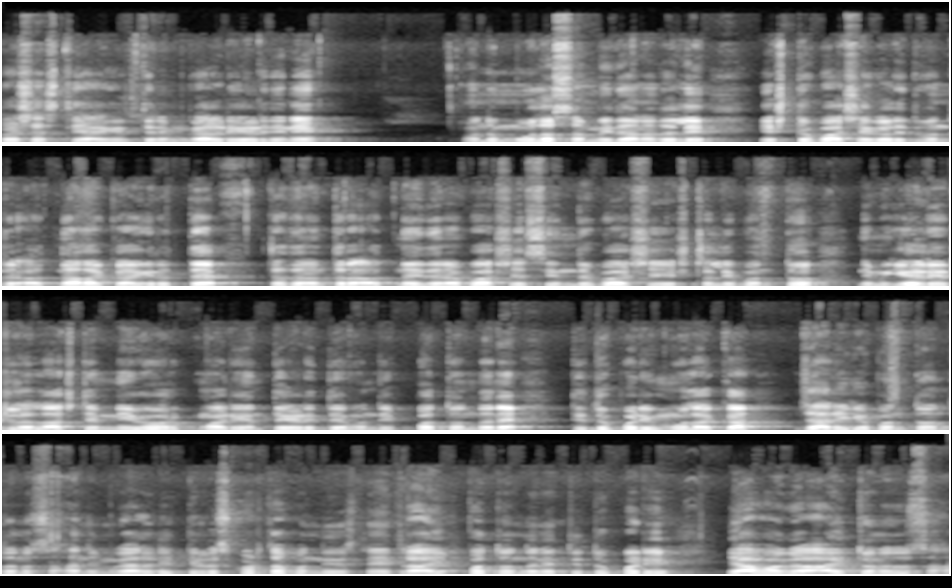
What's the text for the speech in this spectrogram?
ಪ್ರಶಸ್ತಿ ಆಗಿರುತ್ತೆ. ನಿಮ್ಗೆ ಆಲ್ರೆಡಿ ಹೇಳಿದ್ದೀನಿ. ಒಂದು ಮೂಲ ಸಂವಿಧಾನದಲ್ಲಿ ಎಷ್ಟು ಭಾಷೆಗಳಿದ್ವು ಅಂದರೆ ಹದಿನಾಲ್ಕು ಆಗಿರುತ್ತೆ ತದನಂತರ ಹದಿನೈದನೇ ಭಾಷೆ ಸಿಂಧು ಭಾಷೆ ಎಷ್ಟರಲ್ಲಿ ಬಂತು ನಿಮ್ಗೆ ಹೇಳಿರಲಿಲ್ಲ. ಲಾಸ್ಟ್ ಟೈಮ್ ನೀವೇ ವರ್ಕ್ ಮಾಡಿ ಅಂತ ಹೇಳಿದ್ದೆ. ಒಂದು ಇಪ್ಪತ್ತೊಂದನೇ ತಿದ್ದುಪಡಿ ಮೂಲಕ ಜಾರಿಗೆ ಬಂತು ಅಂತಲೂ ಸಹ ನಿಮ್ಗೆ ಆಲ್ರೆಡಿ ತಿಳಿಸ್ಕೊಡ್ತಾ ಬಂದಿದ್ದೀನಿ ಸ್ನೇಹಿತರೆ. ಆ ಇಪ್ಪತ್ತೊಂದನೇ ತಿದ್ದುಪಡಿ ಯಾವಾಗ ಆಯಿತು ಅನ್ನೋದು ಸಹ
